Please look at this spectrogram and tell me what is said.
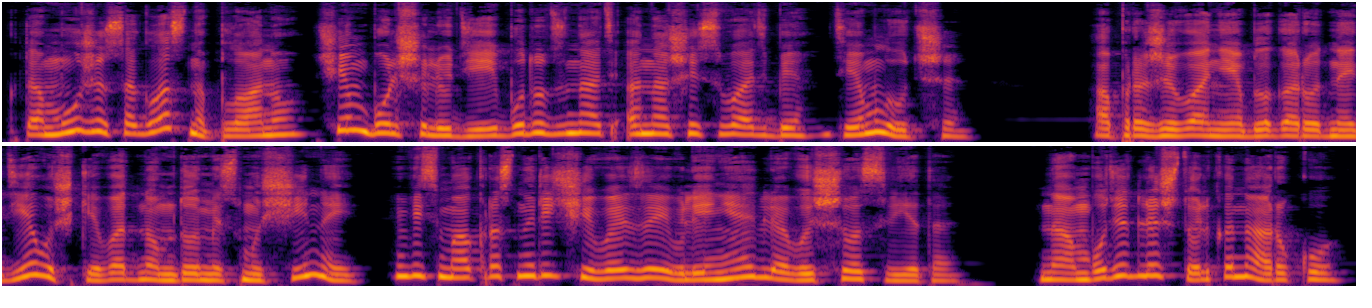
К тому же, согласно плану, чем больше людей будут знать о нашей свадьбе, тем лучше. А проживание благородной девушки в одном доме с мужчиной – весьма красноречивое заявление для высшего света. Нам будет лишь только на руку.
